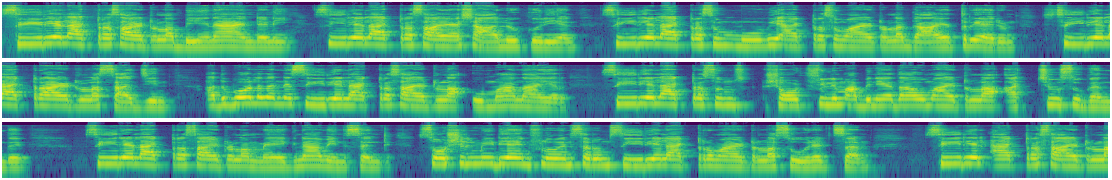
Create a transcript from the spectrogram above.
സീരിയൽ ആക്ട്രസ് ആയിട്ടുള്ള ബീന ആന്റണി സീരിയൽ ആക്ട്രസ് ആയ ഷാലു കുര്യൻ സീരിയൽ ആക്ട്രസും മൂവി ആക്ട്രസുമായിട്ടുള്ള ഗായത്രി അരുൺ സീരിയൽ ആക്ടർ ആയിട്ടുള്ള സജിൻ അതുപോലെ തന്നെ സീരിയൽ ആക്ട്രസ് ആയിട്ടുള്ള ഉമ നായർ സീരിയൽ ആക്ട്രസും ഷോർട്ട് ഫിലിം അഭിനേതാവുമായിട്ടുള്ള അച്ചു സുഗന്ധ് സീരിയൽ ആക്ട്രസ് ആയിട്ടുള്ള മേഘ്ന വിൻസെന്റ് സോഷ്യൽ മീഡിയ ഇൻഫ്ലുവൻസറും സീരിയൽ ആക്ടറുമായിട്ടുള്ള സൂരജ് സൺ സീരിയൽ ആക്ട്രസ് ആയിട്ടുള്ള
